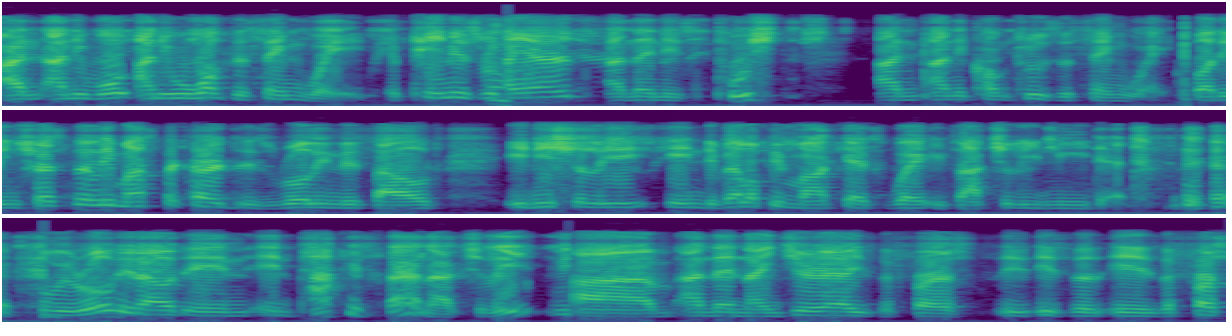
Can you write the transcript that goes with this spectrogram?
And, and, it will, and it will work the same way. A pin is required and then it's pushed and, and it concludes the same way. But interestingly, MasterCard is rolling this out initially in developing markets where it's actually needed. we rolled it out in, in Pakistan, actually, um, and then Nigeria is the first is the, is the first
